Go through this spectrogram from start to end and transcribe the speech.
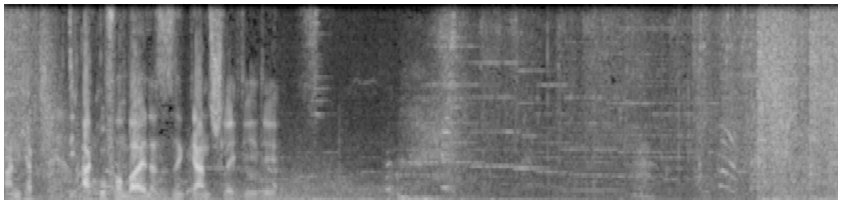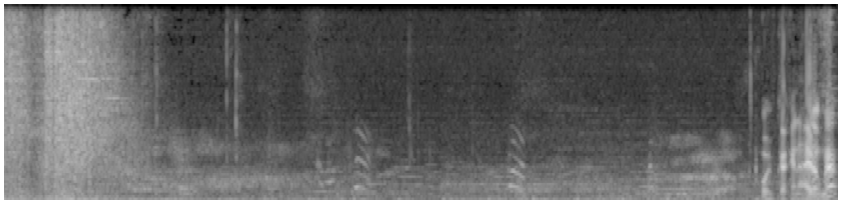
Mann, ich habe die Akku von beiden. Das ist eine ganz schlechte Idee. Keine Heilung mehr?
